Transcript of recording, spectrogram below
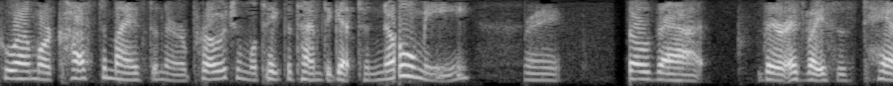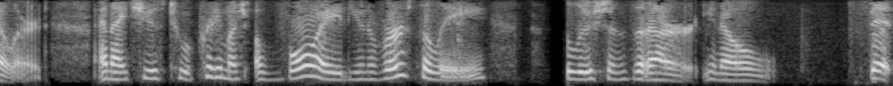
who are more customized in their approach and will take the time to get to know me Right. so that their advice is tailored. And I choose to pretty much avoid universally solutions that are, you know, fit,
